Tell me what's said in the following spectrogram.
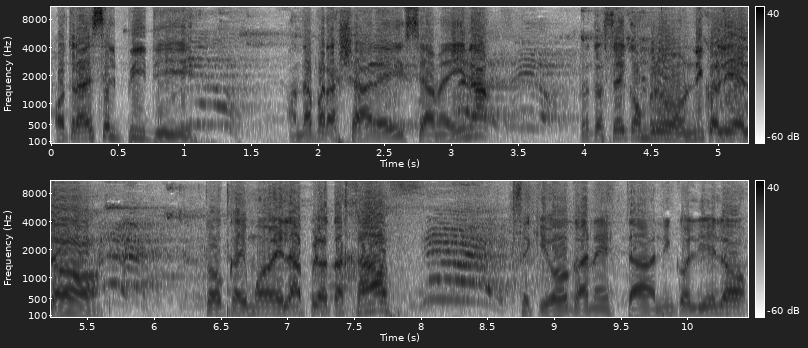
Otra vez el Piti. Anda para allá, le dice a Medina. Retrocede con Brun. Nicolielo. Toca y mueve la pelota Half. Se equivoca en esta. Nicolielo.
